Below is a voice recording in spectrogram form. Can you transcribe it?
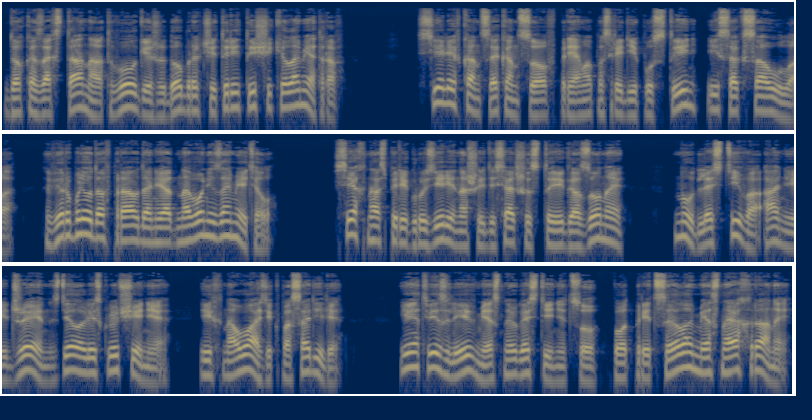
До Казахстана от Волги же добрых четыре тысячи километров. Сели в конце концов прямо посреди пустынь и Саксаула. Верблюдов, правда, ни одного не заметил. Всех нас перегрузили на 66-е газоны. Ну, для Стива, Ани и Джейн сделали исключение. Их на УАЗик посадили и отвезли в местную гостиницу под прицелом местной охраны.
